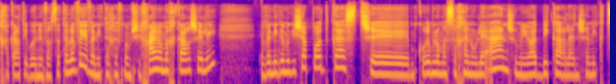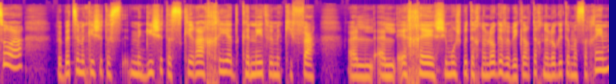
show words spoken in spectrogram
חקרתי באוניברסיטת תל אביב, אני תכף ממשיכה עם המחקר שלי, ואני גם מגישה פודקאסט שקוראים לו מסכנו לאן, שמיועד בעיקר לאנשי מקצוע, ובעצם מגיש את, מגיש את הסקירה הכי עדכנית ומקיפה על, על איך שימוש בטכנולוגיה, ובעיקר טכנולוגיית המסכים,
